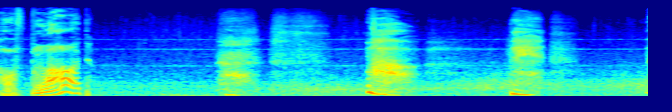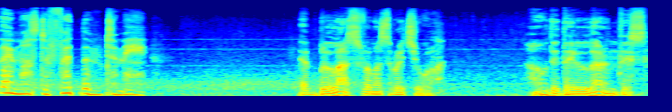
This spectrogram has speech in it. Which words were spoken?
Of blood? They. They must have fed them to me. A blasphemous ritual. How did they learn this?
